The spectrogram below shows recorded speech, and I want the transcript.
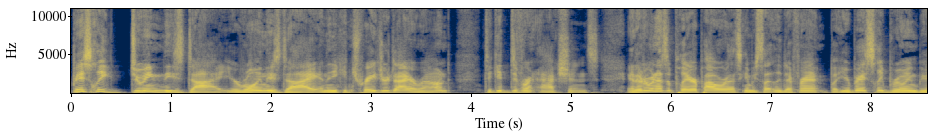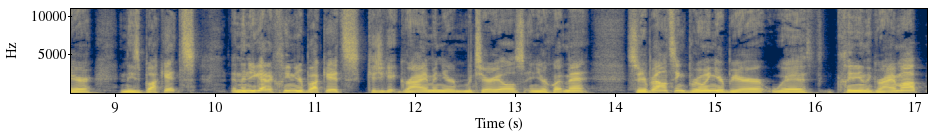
basically doing these die. You're rolling these die, and then you can trade your die around to get different actions. And everyone has a player power that's going to be slightly different, but you're basically brewing beer in these buckets, and then you got to clean your buckets because you get grime in your materials and your equipment. So you're balancing brewing your beer with cleaning the grime up.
